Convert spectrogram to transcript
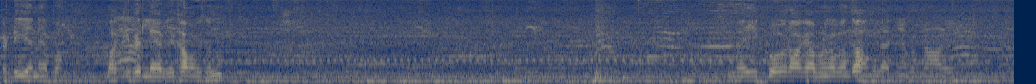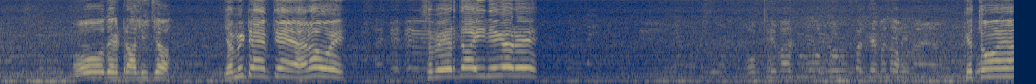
ਕੱਢੀ ਜਾਂਦੇ ਆਪਾਂ। ਬਾਕੀ ਫਿਰ ਲੈਬ ਦਿਖਾਵਾਂਗੇ ਤੁਹਾਨੂੰ। ਭਾਈ ਇੱਕ ਆ ਗਿਆ ਆਪਣਾ ਬੰਦਾ ਲਾਜੀਆਂ ਬੱਟਾਂ ਵਾਲੇ। ਉਹ ਦੇਖ ਟਰਾਲੀ 'ਚ। ਜਮੀ ਟਾਈਮ ਤੇ ਆਇਆ ਨਾ ਓਏ। ਸਵੇਰ ਦਾ ਆਈ ਨੇਗਾ ਉਰੇ। ਉੱਥੇ ਬਸ ਤੂੰ ਉੱਥੋਂ ਭੱਜੇ ਬੰਦਾ ਹੋਣਾ ਆ ਕਿੱਥੋਂ ਆਇਆ?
